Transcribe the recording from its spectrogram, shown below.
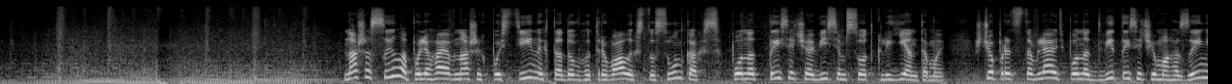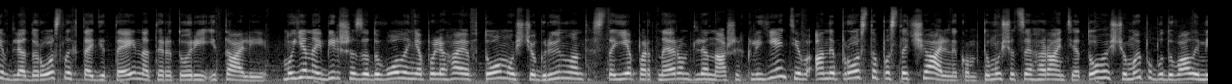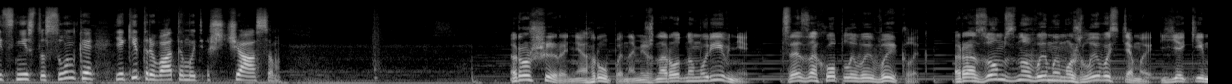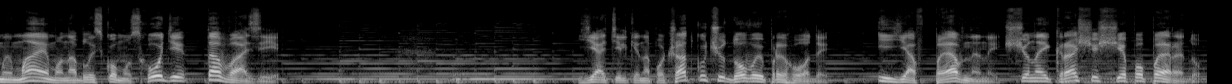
Наша сила полягає в наших постійних та довготривалих стосунках з понад 1800 клієнтами, що представляють понад 2000 магазинів для дорослих та дітей на території Італії. Моє найбільше задоволення полягає в тому, що Грюнланд стає партнером для наших клієнтів, а не просто постачальником, тому що це гарантія того, що ми побудували міцні стосунки, які триватимуть з часом. Розширення групи на міжнародному рівні це захопливий виклик разом з новими можливостями, які ми маємо на Близькому Сході та в Азії. Я тільки на початку чудової пригоди, і я впевнений, що найкраще ще попереду.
